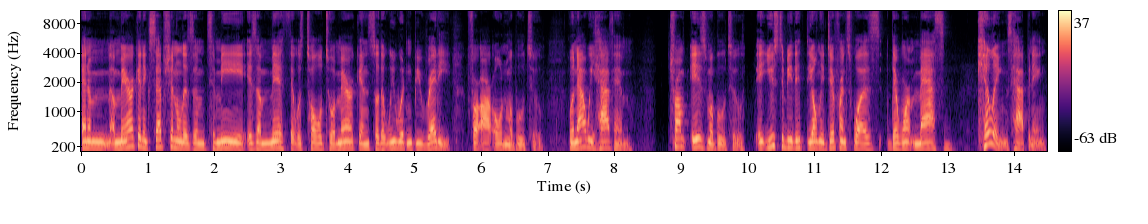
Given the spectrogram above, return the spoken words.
And American exceptionalism to me is a myth that was told to Americans so that we wouldn't be ready for our own Mobutu. Well, now we have him. Trump is Mobutu. It used to be that the only difference was there weren't mass killings happening.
